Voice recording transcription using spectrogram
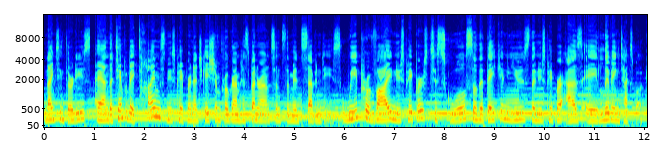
1930s, and the Tampa Bay Times newspaper in education program has been around since the mid-70s. We provide newspapers to schools so that they can use the newspaper as a living textbook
